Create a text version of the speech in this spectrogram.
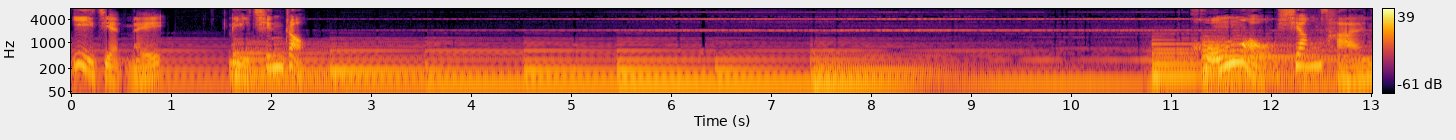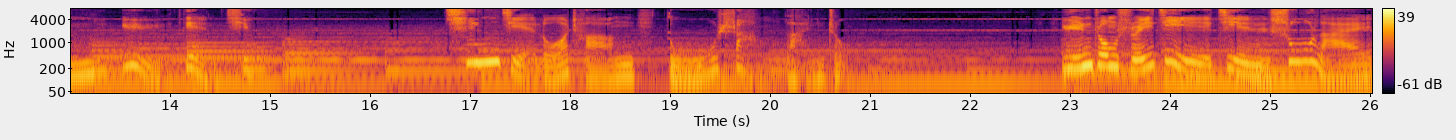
一剪梅，李清照。红藕香残玉簟秋，轻解罗裳独上兰舟。云中谁寄锦书来？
